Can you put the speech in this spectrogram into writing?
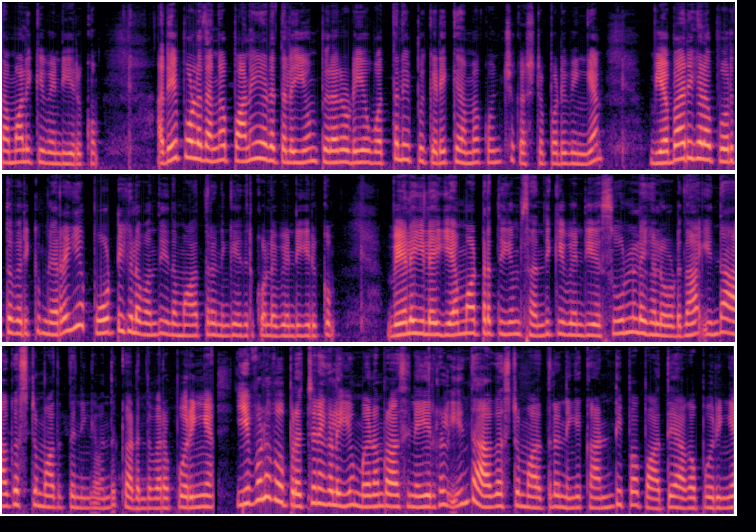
சமாளிக்க வேண்டியிருக்கும். அதே போல் தாங்க பணியிடத்துலையும் பிறருடைய ஒத்துழைப்பு கிடைக்காம கொஞ்சம் கஷ்டப்படுவீங்க. வியாபாரிகளை பொறுத்த வரைக்கும் நிறைய போட்டிகளை வந்து இந்த மாதத்தில் நீங்கள் எதிர்கொள்ள வேண்டியிருக்கும். வேலையில் ஏமாற்றத்தையும் சந்திக்க வேண்டிய சூழ்நிலைகளோடு தான் இந்த ஆகஸ்ட் மாதத்தை நீங்கள் வந்து கடந்து வர போகிறீங்க இவ்வளவு பிரச்சனைகளையும் மீனம் ராசி நேயர்கள் இந்த ஆகஸ்ட் மாதத்தில் நீங்கள் கண்டிப்பாக பார்த்தே ஆக போகிறீங்க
